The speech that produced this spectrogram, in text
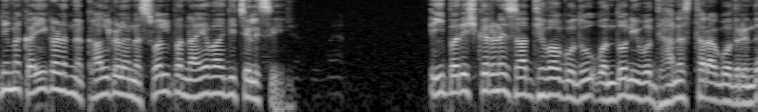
ನಿಮ್ಮ ಕೈಗಳನ್ನು ಕಾಲ್ಗಳನ್ನು ಸ್ವಲ್ಪ ನಯವಾಗಿ ಚಲಿಸಿ. ಈ ಪರಿಷ್ಕರಣೆ ಸಾಧ್ಯವಾಗುವುದು ಒಂದೋ ನೀವು ಧ್ಯಾನಸ್ಥರಾಗೋದ್ರಿಂದ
